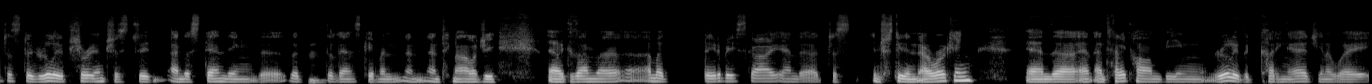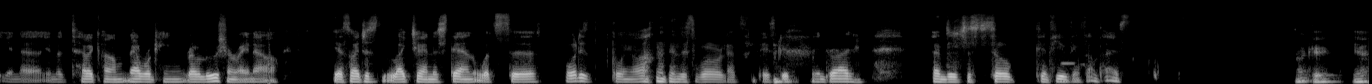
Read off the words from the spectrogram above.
just a really pure interest in understanding the, the, Mm. the landscape and, and, and technology. Uh, cause I'm a, I'm a database guy and uh, just interested in networking and, uh, and and telecom being really the cutting edge in a way in a, in the telecom networking revolution right now. Yeah, so I just like to understand what's the what is going on in this world. That's basically main and it's just so confusing sometimes. Okay, yeah.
